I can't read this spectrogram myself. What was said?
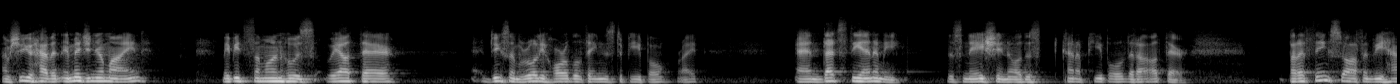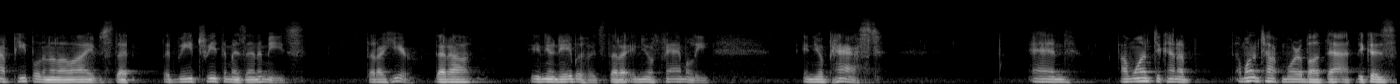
I'm sure you have an image in your mind. Maybe it's someone who's way out there doing some really horrible things to people, right? And that's the enemy, this nation or this kind of people that are out there. But I think so often we have people in our lives that, that we treat them as enemies that are here, that are in your neighborhoods, that are in your family, in your past. And I want to kind of I want to talk more about that because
